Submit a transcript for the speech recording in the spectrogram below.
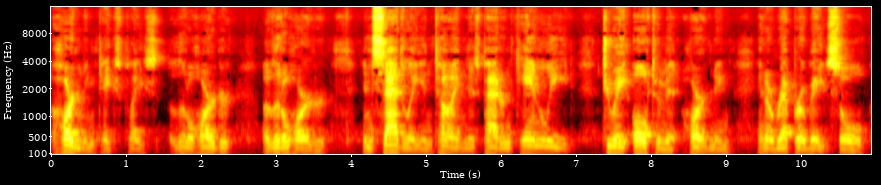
a hardening takes place. A little harder, a little harder. And sadly, in time, this pattern can lead to a ultimate hardening and a reprobate soul,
